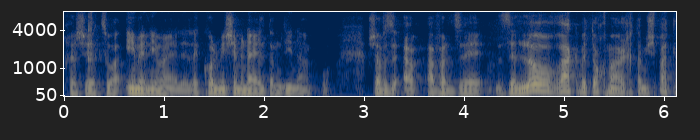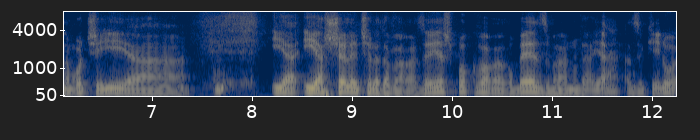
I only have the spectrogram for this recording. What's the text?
אחרי שיצאו האימיילים האלה, לכל מי שמנהל את המדינה פה. עכשיו, זה, אבל זה, זה לא רק בתוך מערכת המשפט, למרות שהיא ה, היא, היא השלד של הדבר הזה. יש פה כבר הרבה זמן, והיה, אז זה כאילו,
